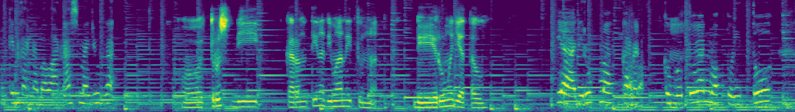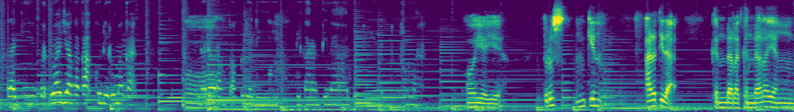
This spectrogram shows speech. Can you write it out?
Mungkin karena bawaan asma juga. Oh terus di karantina di mana itu nak? Di rumah aja tahu ya di rumah karena kebetulan waktu itu lagi berdua aja kakakku di rumah kak. Oh nggak ada orang tua aku jadi di karantina di rumah. Oh iya iya. Terus mungkin ada tidak kendala-kendala yang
